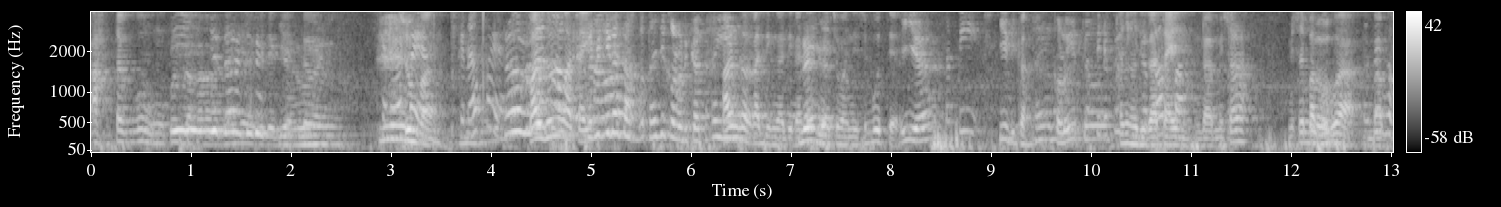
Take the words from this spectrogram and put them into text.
Ah, ntar gue ngumpul belakangan aja gitu-gitu. Kenapa Sumpah. ya? Kenapa ya? Padahal dulu ngatain Tapi kita takut aja kalau dikatain. Kan nggak nggak dikatain ya cuma disebut ya. Iya. Tapi Iya dikatain kalau itu. Kan nggak dikatain. Enggak misal misal bapak gua tapi bap-.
